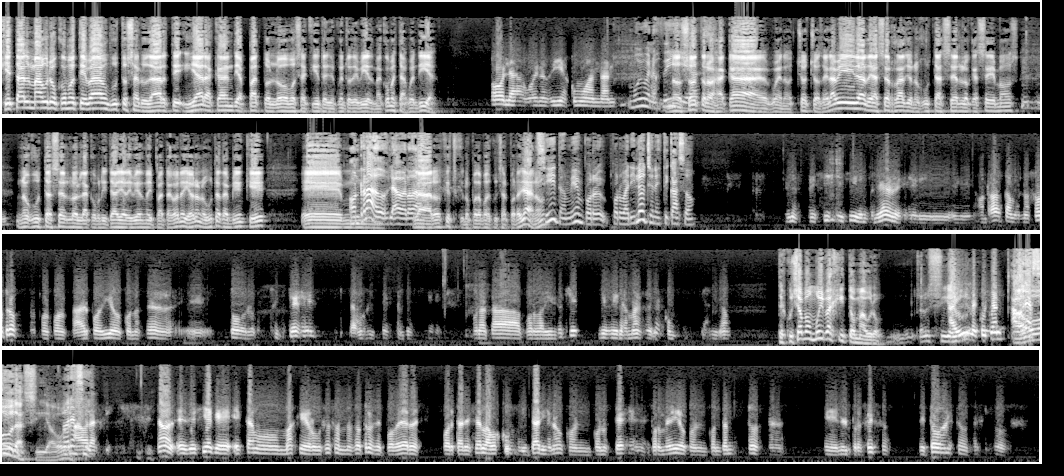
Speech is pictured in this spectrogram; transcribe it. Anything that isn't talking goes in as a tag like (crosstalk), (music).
¿Qué tal, Mauro? ¿Cómo te va? Un gusto saludarte. Y Aracandia, Pato Lobos, aquí en el Encuentro de Viedma. ¿Cómo estás? Buen día. Hola, buenos días, ¿cómo andan? Muy buenos días. Nosotros acá, bueno, chochos de la vida, de hacer radio, nos gusta hacer lo que hacemos, nos gusta hacerlo en la comunitaria de Viedma y Patagonia, y ahora nos gusta también que... Eh, Honrados, la verdad. Claro, que, nos podamos escuchar por allá, ¿no? Sí, también, por, por Bariloche en este caso. Sí, sí, sí, en realidad el, honrados estamos nosotros por, por haber podido conocer eh, todo lo que ustedes por acá, por Bariloche, desde la más de las comunidades, digamos. Te escuchamos muy bajito, Mauro. ¿Ahí me escuchan? Ahora, sí. ahora, sí. No, eh, decía que estamos más que orgullosos nosotros de poder fortalecer la voz comunitaria, ¿no? Con, con ustedes por medio, con, con tantos eh, en el proceso de todo esto,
